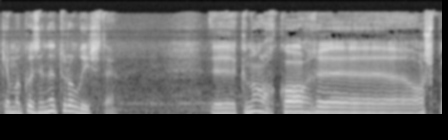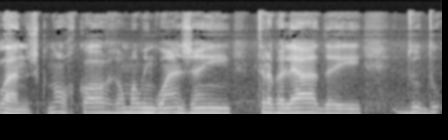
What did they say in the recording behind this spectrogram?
que é uma coisa naturalista, eh, que não recorre eh, aos planos, que não recorre a uma linguagem trabalhada e do, do,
